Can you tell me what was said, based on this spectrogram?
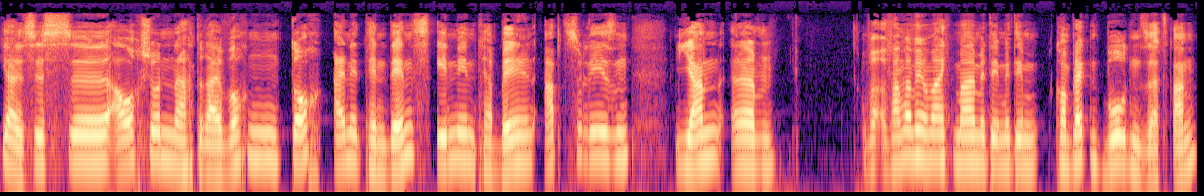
ja, es ist äh, auch schon nach drei Wochen doch eine Tendenz in den Tabellen abzulesen. Jan, ähm, fangen wir vielleicht mal mit dem, mit dem kompletten Bodensatz an.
